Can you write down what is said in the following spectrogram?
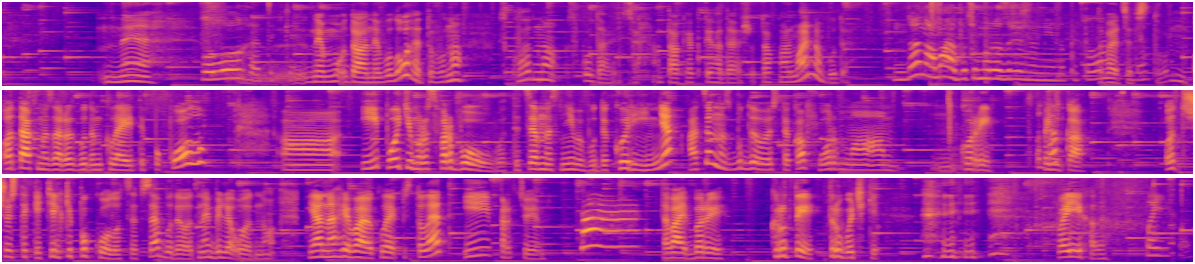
не Вологе таке. не, мо- да, не вологе, то воно складно складається. А так, як ти гадаєш, отак нормально буде? Да, нормально, потім ми розріжемо її напополам. Давай це в сторону. Отак ми зараз будемо клеїти по колу. А, і потім розфарбовувати. Це в нас ніби буде коріння, а це в нас буде ось така форма кори, пенька. От щось таке, тільки по колу це все буде одне біля одного. Я нагріваю клей пістолет і працюємо. Давай, бери, крути трубочки. Поїхали. Поїхали.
